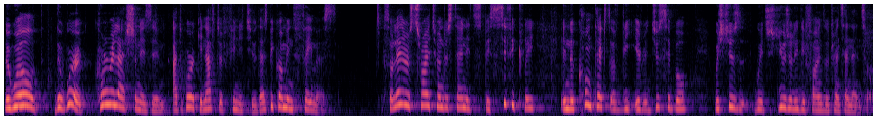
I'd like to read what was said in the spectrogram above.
The, world, the word correlationism at work in after finitude has become infamous. So let us try to understand it specifically in the context of the irreducible which, which usually defines the transcendental.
